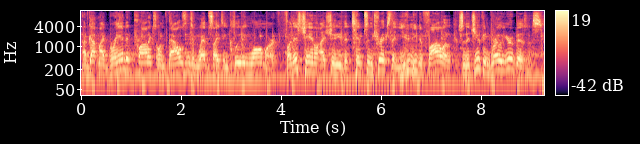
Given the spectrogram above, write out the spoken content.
I've got my branded products on thousands of websites including Walmart. On this channel I show you the tips and tricks that you need to follow so that you can grow your business.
